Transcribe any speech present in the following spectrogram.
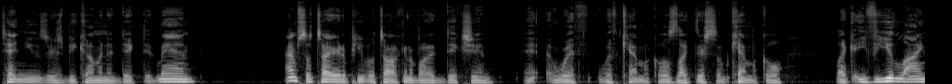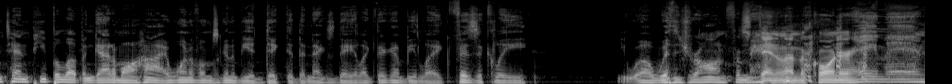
10 users becoming addicted. Man, I'm so tired of people talking about addiction eh, with with chemicals. Like there's some chemical, like if you line 10 people up and got them all high, one of them's going to be addicted the next day. Like they're going to be like physically well, withdrawn from Standing on the corner, hey man,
